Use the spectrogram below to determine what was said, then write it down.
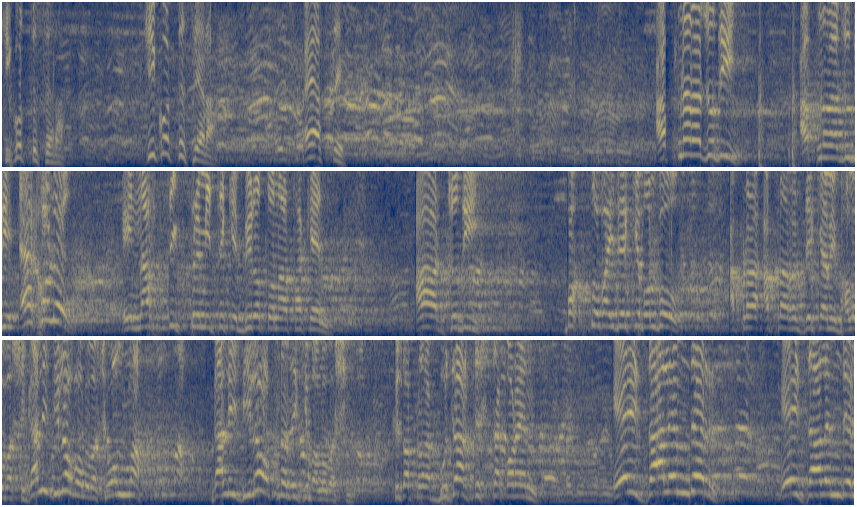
কি করতেছে এরা? কি করতেছে এরা? আসতে। আপনারা যদি আপনারা যদি এখনও এই নাস্তিক প্রেমী থেকে বিরত না থাকেন, আর যদি বক্তবাইদেরকে বলব, আপনারা আপনাদেরকে আমি ভালোবাসি, গালি দিলেও ভালোবাসি অল্লাহ গালি দিলেও আপনাদেরকে ভালোবাসি, কিন্তু আপনারা বোঝার চেষ্টা করেন, এই জালেমদের এই জালেমদের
